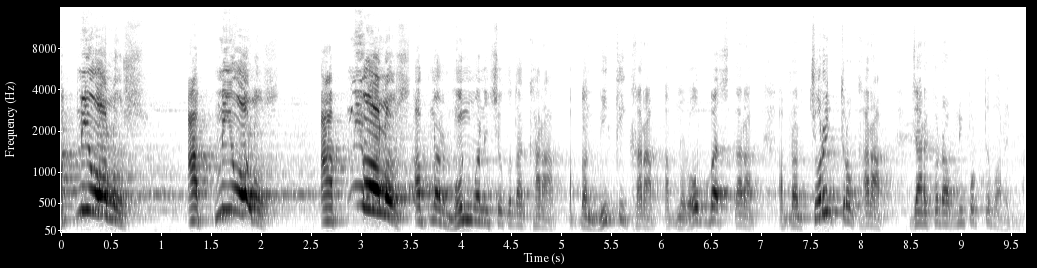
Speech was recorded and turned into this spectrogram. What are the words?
আপনি অলস আপনি অলস আপনি অলস, আপনার মন মানসিকতা খারাপ, আপনার নীতি খারাপ, আপনার অভ্যাস খারাপ, আপনার চরিত্র খারাপ, যার কারণে আপনি পড়তে পারেন না।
